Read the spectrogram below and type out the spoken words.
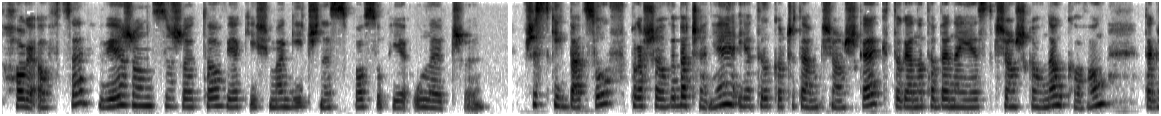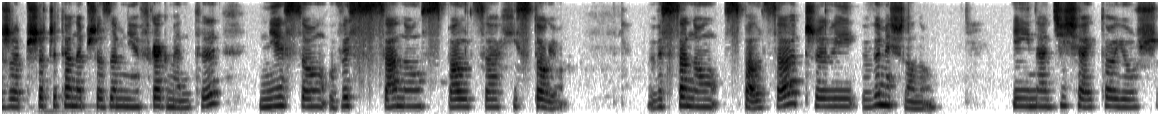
chore owce, wierząc, że to w jakiś magiczny sposób je uleczy. Wszystkich baców proszę o wybaczenie. Ja tylko czytam książkę, która notabene jest książką naukową, Także przeczytane przeze mnie fragmenty nie są wyssaną z palca historią. Wyssaną z palca, czyli wymyśloną. I na dzisiaj to już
